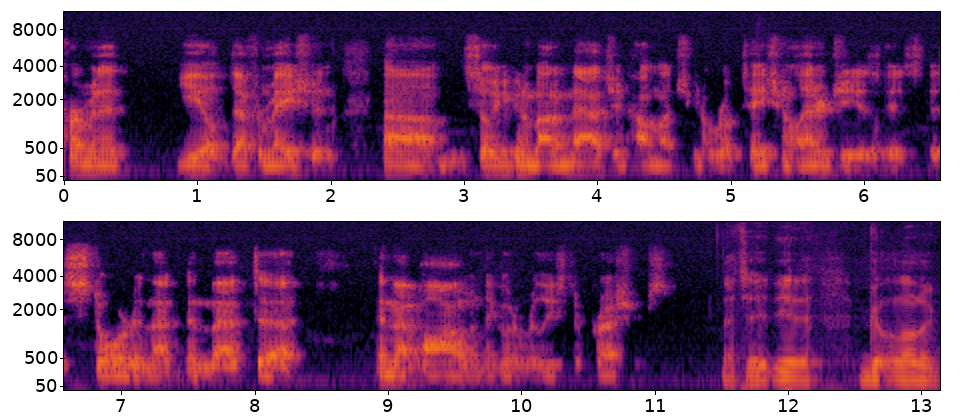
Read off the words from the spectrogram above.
permanent yield deformation. Um, so you can about imagine how much you know rotational energy is, is, is stored in that in that uh, in that pile when they go to release their pressures. That's it. Yeah, a lot of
